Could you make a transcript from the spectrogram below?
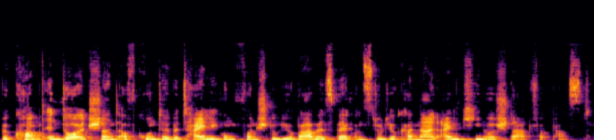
bekommt in Deutschland aufgrund der Beteiligung von Studio Babelsberg und Studio Kanal einen Kinostart verpasst.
